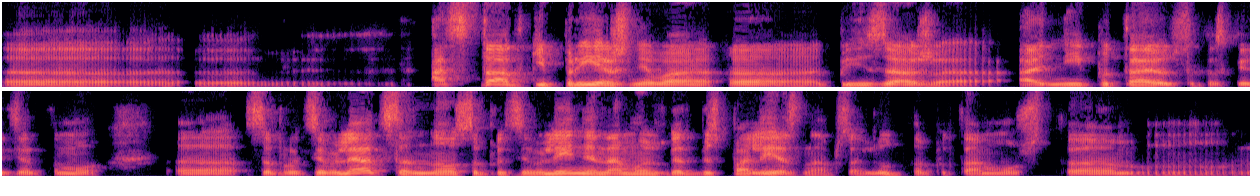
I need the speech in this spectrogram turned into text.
э, остатки прежнего э, пейзажа, они пытаются, так сказать, этому э, сопротивляться, но сопротивление, на мой взгляд, бесполезно абсолютно, потому что э,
